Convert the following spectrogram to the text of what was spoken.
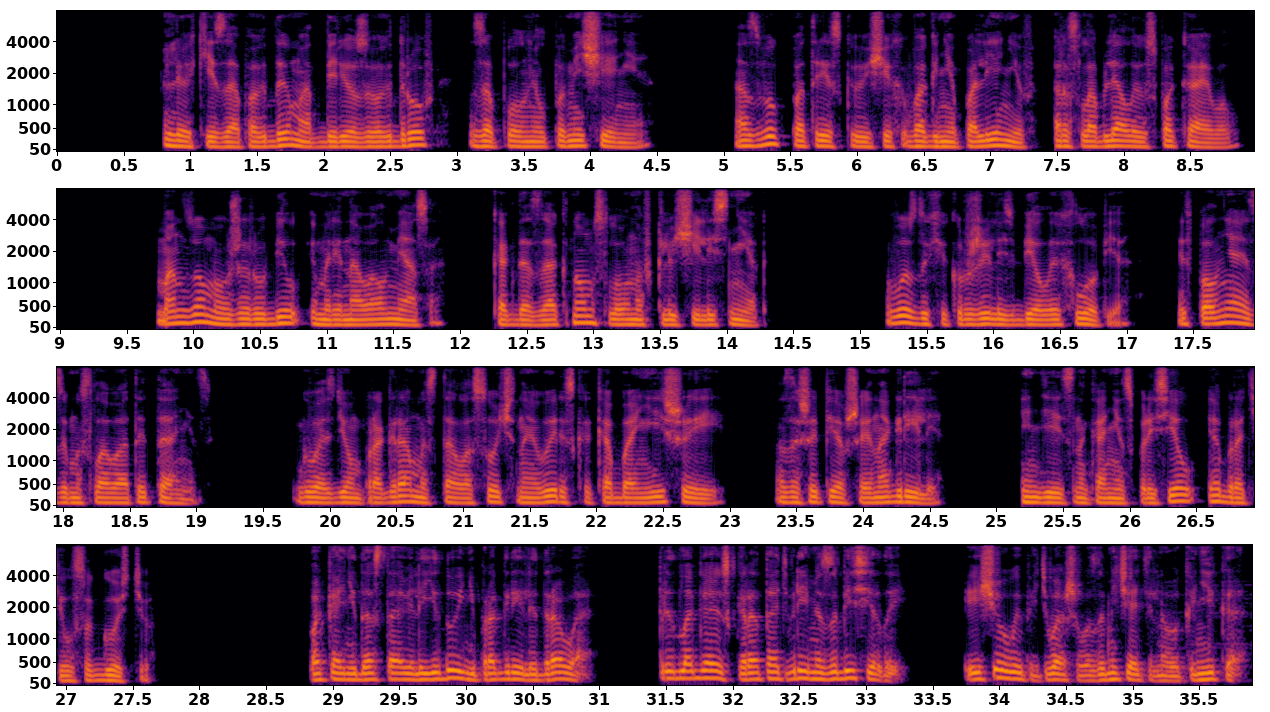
Легкий запах дыма от березовых дров заполнил помещение, а звук потрескивающих в огне поленьев расслаблял и успокаивал. Манзома уже рубил и мариновал мясо, когда за окном словно включили снег. В воздухе кружились белые хлопья, исполняя замысловатый танец. Гвоздем программы стала сочная вырезка кабаньей шеи, зашипевшая на гриле. Индеец наконец присел и обратился к гостю. «Пока не доставили еду и не прогрели дрова, предлагаю скоротать время за беседой. Еще выпить вашего замечательного коньяка».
